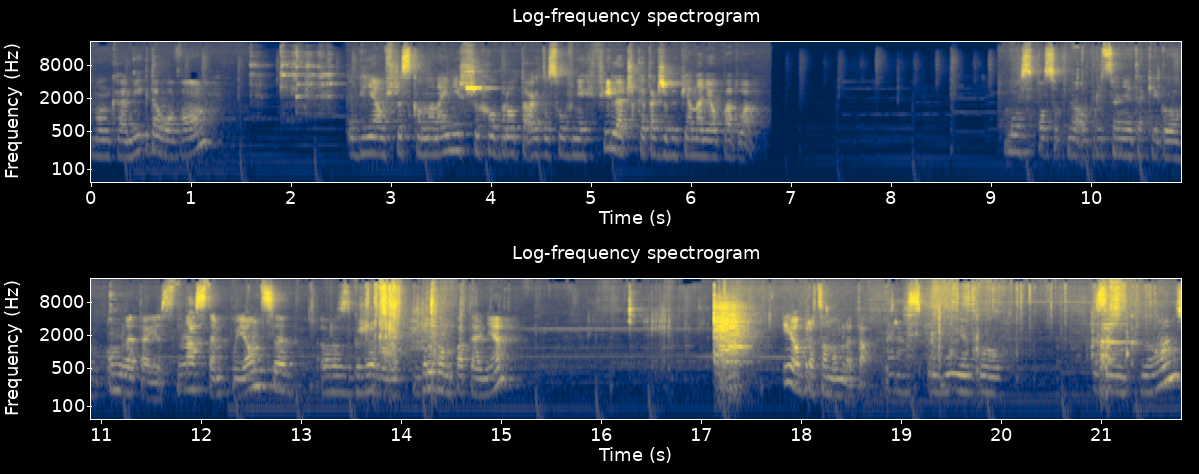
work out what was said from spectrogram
mąkę migdałową. Ubijam wszystko na najniższych obrotach, dosłownie chwileczkę, tak żeby piana nie opadła. Mój sposób na obrócenie takiego omleta jest następujący. Rozgrzewam drugą patelnię i obracam omleta. Teraz spróbuję go zamknąć.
